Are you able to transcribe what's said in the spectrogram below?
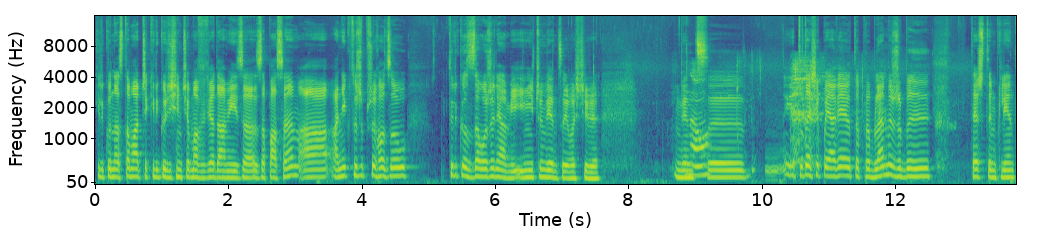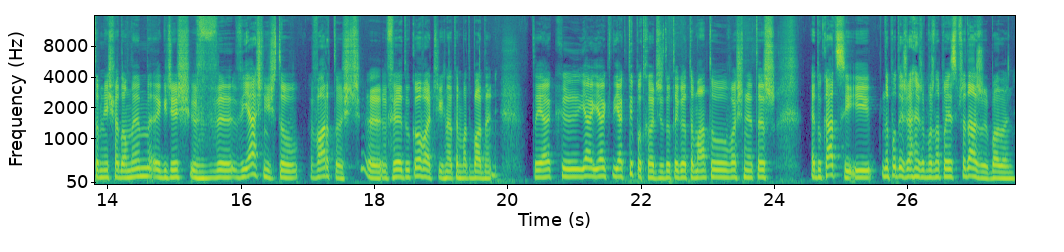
kilkunastoma czy kilkudziesięcioma wywiadami za zapasem, a, a niektórzy przychodzą tylko z założeniami i niczym więcej właściwie. Więc no. y, tutaj się pojawiają te problemy, żeby też tym klientom nieświadomym gdzieś wyjaśnić tą wartość, y, wyedukować ich na temat badań to jak, jak, jak, jak ty podchodzisz do tego tematu właśnie też edukacji i no podejrzewam, że można powiedzieć sprzedaży badań?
